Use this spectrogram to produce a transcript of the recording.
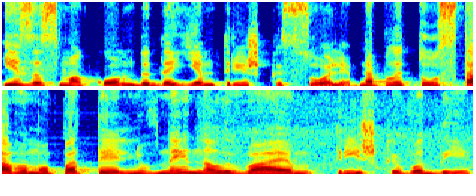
і за смаком додаємо трішки солі. На плиту ставимо пательню, в неї наливаємо трішки води.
